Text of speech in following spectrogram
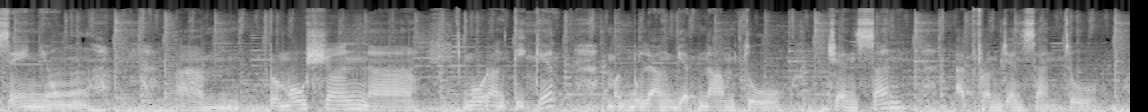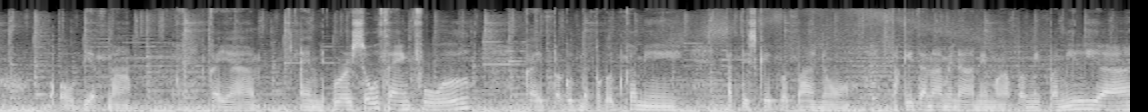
sa inyong um, promotion na murang ticket magmulang Vietnam to Jensen at from Jensen to oh, Vietnam. Kaya I'm, we're so thankful. Kahit pagod na pagod kami at least kahit papano nakita namin namin mga pamilya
